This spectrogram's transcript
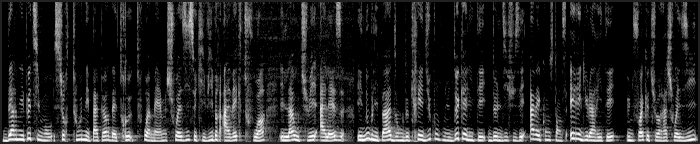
Dernier petit mot, surtout n'aie pas peur d'être toi-même. Choisis ce qui vibre avec toi et là où tu es à l'aise. Et n'oublie pas donc de créer du contenu de qualité, de le diffuser avec constance et régularité une fois que tu auras choisi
